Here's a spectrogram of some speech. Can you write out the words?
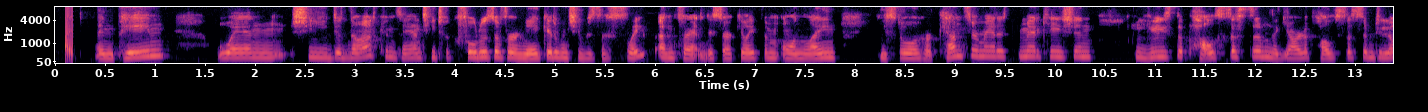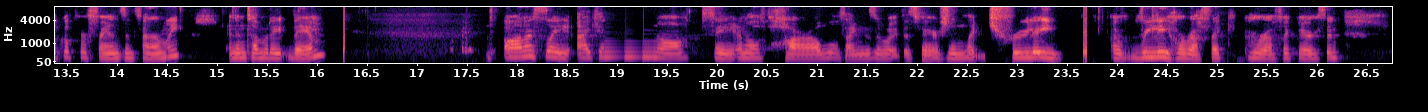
in pain. When she did not consent, he took photos of her naked when she was asleep and threatened to circulate them online. He stole her cancer med- medication. He used the pulse system, the Garda pulse system, to look up her friends and family and intimidate them. Honestly, I cannot say enough horrible things about this person. Like, truly, a really horrific, horrific person.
